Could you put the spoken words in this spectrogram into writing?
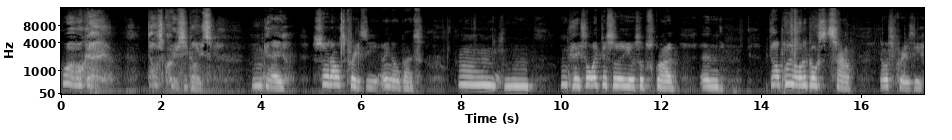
Whoa, okay. That was crazy, guys. Okay. So that was crazy. I know, guys. Mm -hmm. Okay, so like this video, subscribe, and I'll put all the ghosts out. That was crazy.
